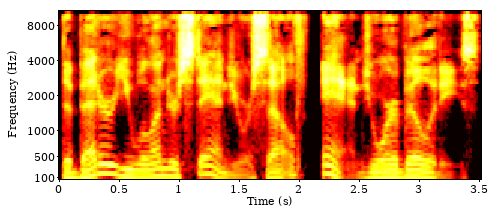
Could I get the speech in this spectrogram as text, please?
the better you will understand yourself and your abilities.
